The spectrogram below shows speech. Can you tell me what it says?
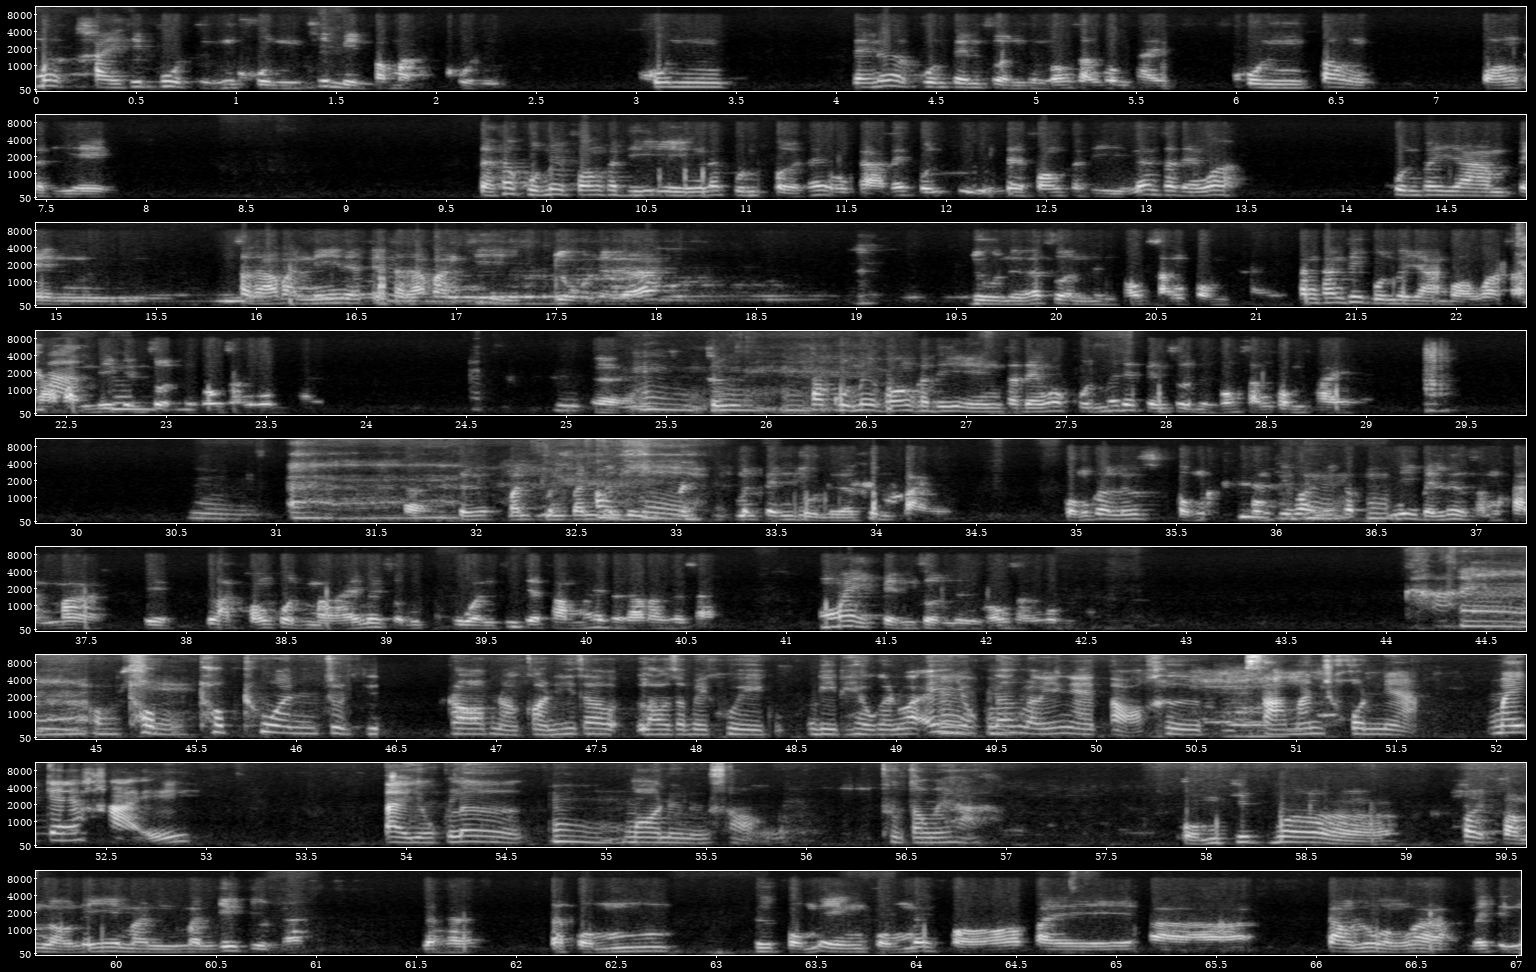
เมื่อใครที่พูดถึงคุณที่หมิ่นประมาทคุณ คุณในเมื่อคุณเป็นส่วนหนึ่งของสังคมไทย คุณต้องฟ้องคดีเอง แต่ถ้าคุณไม่ฟ้องคดีเอง แล้วคุณเปิดให้โอกาสให้คนอื่นได้ฟ้องคดี นั่นแสดงว่า คุณพยายามเป็นสถาบันนี้เนี่ยเป็นสถาบันที่อยู่เหนือ อยู่เหนือส่วนหนึ่งของสังคมไทยทั้งๆที่คุณพยายามบอกว่าสถาบันนี้เป็นส่วนหนึ่งของสังคมไทยเอออืมคือมมถ้าคุณไม่ฟ้องคดีเองแสดงว่าคุณไม่ได้เป็นส่วนหนึ่งของสังคมไทยอืมอ่าเออคือมันมันมันมันโอเคมันมันเป็นอยู่เหนือขึ้นไป ผมก็รู้สึกผมผมคิดว่านี่ก็อืมนี่เป็นเรื่องสำคัญมากที่หลักของกฎหมายไม่สมควรที่จะทำให้สถาบันกษัตริย์ไม่เป็นส่วนหนึ่งของสังคมไทยค่ะอ่าโอเคทบทบทวนจุดยืนรอบเนาะก่อนที่จะเราจะไปคุยดีเทลกันว่าเอ้ยอืมยกเลิกแล้วยังไงต่อคือ สามัญชนเนี่ย ไม่แก้ไข แต่ยกเลิกอืมมหนึ่งหนึ่งสองถูกต้องไหมคะผมคิดว่าถ้อยคำเหล่านี้มันมันยืดหยุ่นนะนะฮะแต่ผม คือผมเองผมไม่ขอไปก้าวล่วงว่าไปถึง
